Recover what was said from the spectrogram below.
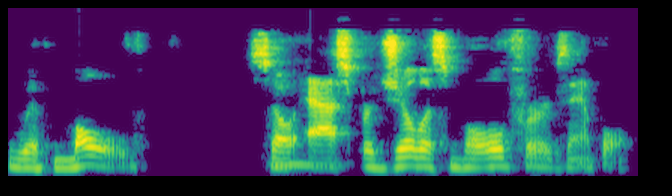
with mold. So mm-hmm. aspergillus mold, for example.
